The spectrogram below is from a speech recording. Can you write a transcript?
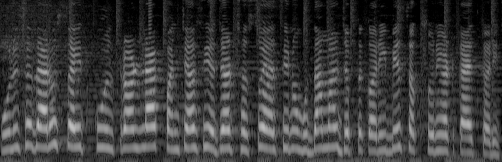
પોલીસે દારૂ સહિત કુલ ત્રણ લાખ પંચ્યાસી હજાર છસો એસીનો મુદ્દામાલ જપ્ત કરી બે શખ્સોની અટકાયત કરી છે.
